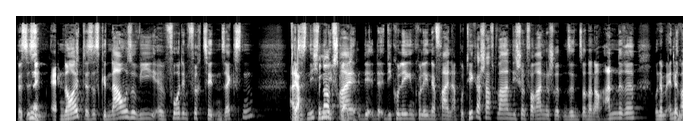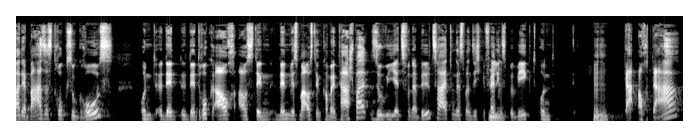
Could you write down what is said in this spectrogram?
Das ist Nee. erneut, das ist genauso wie äh, vor dem 14.06., als Ja, es nicht genau nur die, frei, die, die Kolleginnen und Kollegen der freien Apothekerschaft waren, die schon vorangeschritten sind, sondern auch andere. Und am Ende Genau. war der Basisdruck so groß und äh, der, der Druck auch aus den, nennen wir es mal, aus den Kommentarspalten, so wie jetzt von der Bild-Zeitung, dass man sich gefälligst bewegt und Mhm. da, auch da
